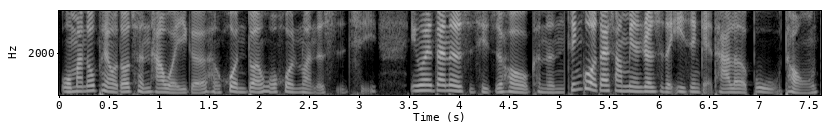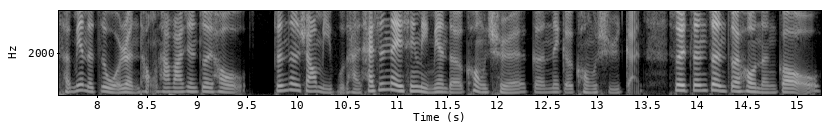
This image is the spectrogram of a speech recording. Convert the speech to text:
我蛮多朋友都称它为一个很混沌或混乱的时期，因为在那个时期之后，可能经过在上面认识的异性给他了不同层面的自我认同，他发现最后真正需要弥补的还还是内心里面的空缺跟那个空虚感，所以真正最后能够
